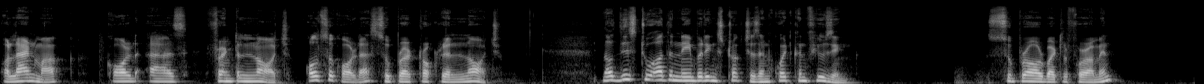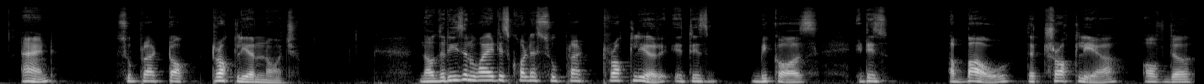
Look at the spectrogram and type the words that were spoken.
or landmark called as frontal notch, also called as supratrochlear notch. Now these two are the neighboring structures and quite confusing. Supraorbital foramen and supratrochlear notch. Now the reason why it is called as supratrochlear, it is because it is above the trochlea of the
